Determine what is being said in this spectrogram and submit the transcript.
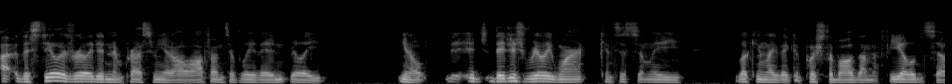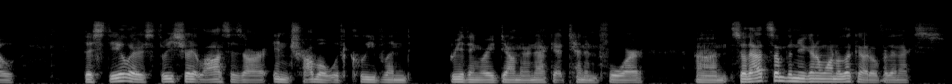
uh, the Steelers really didn't impress me at all offensively. They didn't really, you know, it, they just really weren't consistently looking like they could push the ball down the field. So the Steelers, three straight losses, are in trouble with Cleveland breathing right down their neck at 10 and 4. Um, so that's something you're going to want to look at over the next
